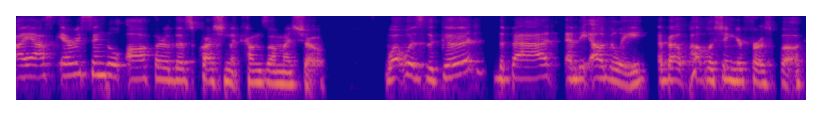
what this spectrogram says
I ask every single author this question that comes on my show. What was the good, the bad, and the ugly about publishing your first book?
